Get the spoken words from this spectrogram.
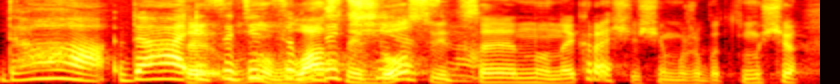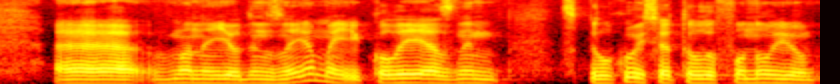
Да, да, і тоді ну, це власний буде чесно. досвід це ну, найкраще, що може бути. Тому що е, в мене є один знайомий, і коли я з ним спілкуюся, телефоную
